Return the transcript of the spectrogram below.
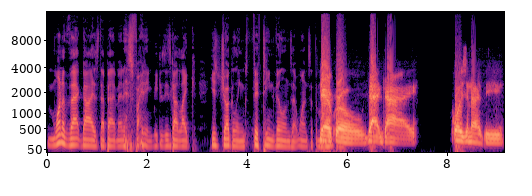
one of that guys that Batman is fighting because he's got like he's juggling 15 villains at once at the moment. Scarecrow, that guy. Poison Ivy,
